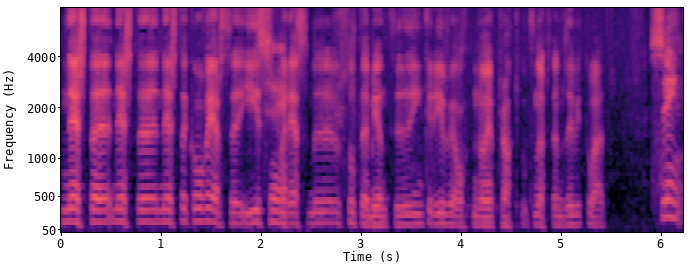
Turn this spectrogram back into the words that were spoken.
nesta, nesta, nesta conversa. E isso parece-me absolutamente incrível, não é para aquilo que nós estamos habituados. Sim,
